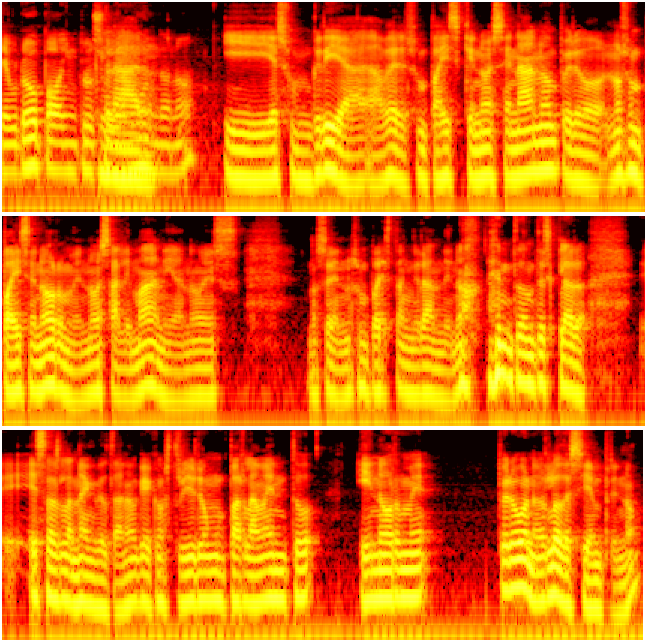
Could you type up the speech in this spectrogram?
Europa o incluso del mundo, ¿no? Y es Hungría, a ver, es un país que no es enano, pero no es un país enorme, no es Alemania, no es, no sé, no es un país tan grande, ¿no? Entonces, claro, e, esa es la anécdota, ¿no? Que construyeron un parlamento enorme, pero bueno, es lo de siempre, ¿no?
